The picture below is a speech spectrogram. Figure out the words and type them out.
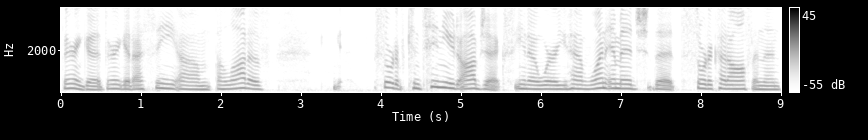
Very good, very good. I see um, a lot of sort of continued objects, you know, where you have one image that's sort of cut off and then,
